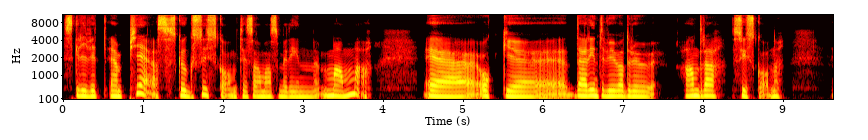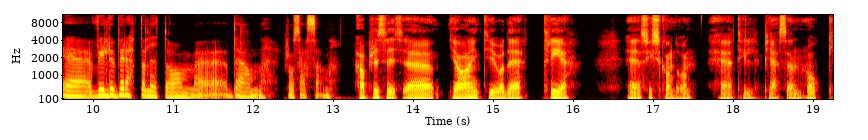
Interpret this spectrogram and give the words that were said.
skrivit en pjäs, Skuggsyskon, tillsammans med din mamma. Eh, och eh, där intervjuade du andra syskon. Eh, vill du berätta lite om eh, den processen? Ja, precis. jag intervjuade tre syskon då till pjäsen och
